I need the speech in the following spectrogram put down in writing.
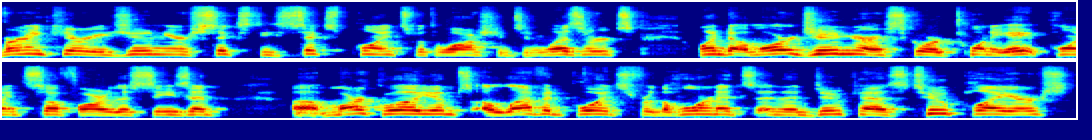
Vernon Carey Jr., 66 points with Washington Wizards. Wendell Moore Jr. has scored 28 points so far this season. Uh, Mark Williams, 11 points for the Hornets. And then Duke has two players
